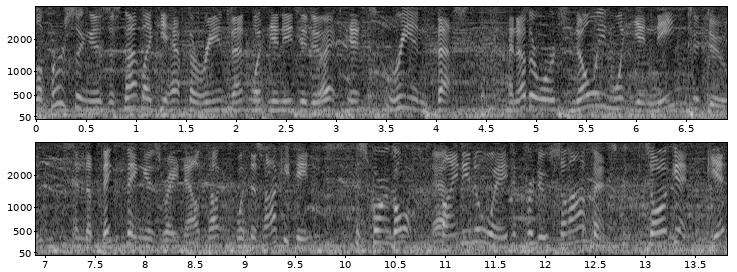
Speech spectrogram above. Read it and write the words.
the first thing is it's not like you have to reinvent what you need to do. Right. It's reinvest. In other words, knowing what you need to do. And the big thing is right now, talk, with this hockey team, is scoring goals, Yeah. finding a way to produce some offense. So again, get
